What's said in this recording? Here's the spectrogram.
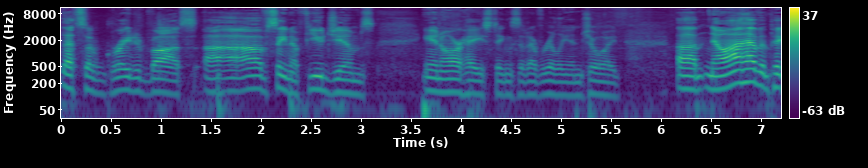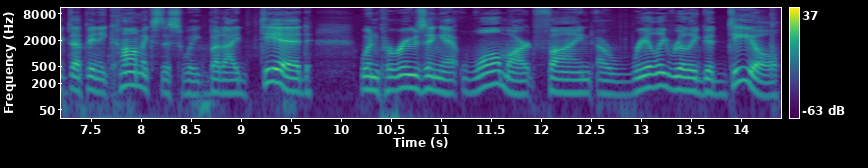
That's some great advice. I've seen a few gems in our Hastings that I've really enjoyed. Um, now, I haven't picked up any comics this week, but I did, when perusing at Walmart, find a really, really good deal.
